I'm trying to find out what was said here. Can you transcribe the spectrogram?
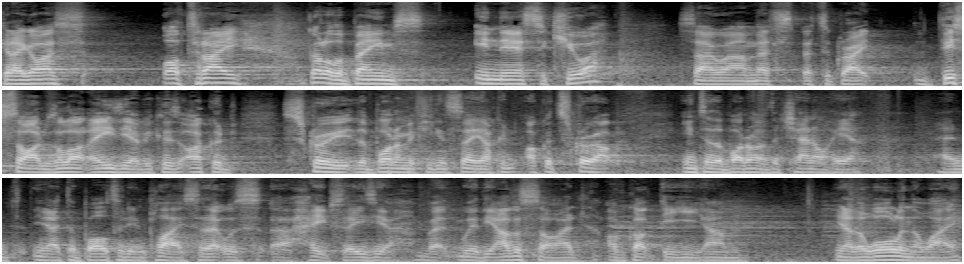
G'day guys. Well today I've got all the beams in there secure. So um, that's, that's a great, this side was a lot easier because I could screw the bottom, if you can see, I could, I could screw up into the bottom of the channel here and you know to bolt it in place so that was uh, heaps easier but with the other side I've got the um, you know the wall in the way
